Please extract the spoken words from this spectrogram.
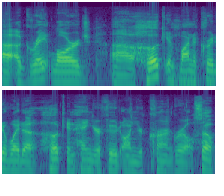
uh, a great large uh, hook and find a creative way to hook and hang your food on your current grill. So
